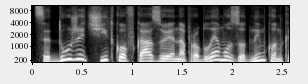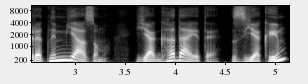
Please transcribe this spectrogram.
Це дуже чітко вказує на проблему з одним конкретним м'язом. Як гадаєте, з яким?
